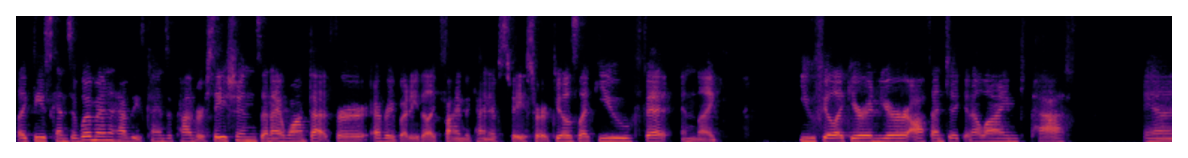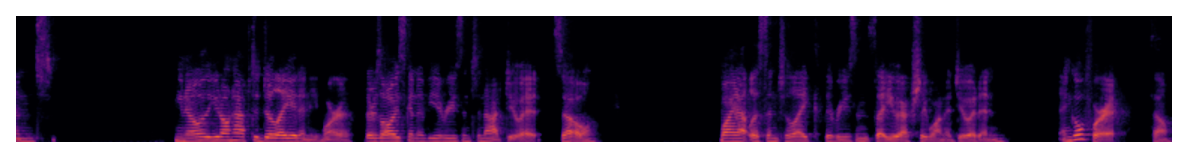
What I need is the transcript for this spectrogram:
like these kinds of women and have these kinds of conversations. And I want that for everybody to like find the kind of space where it feels like you fit and like you feel like you're in your authentic and aligned path, and you know you don't have to delay it anymore. There's always going to be a reason to not do it. So why not listen to like the reasons that you actually want to do it and and go for it. So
